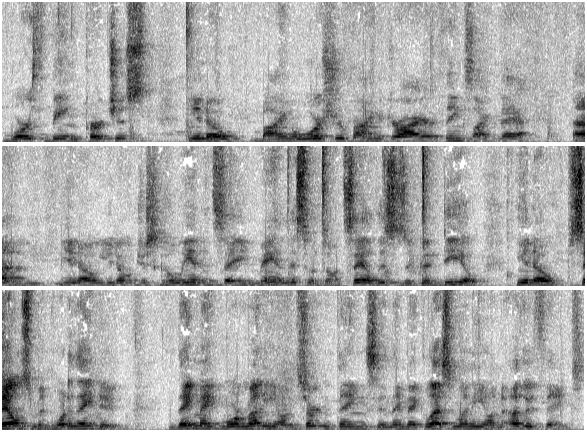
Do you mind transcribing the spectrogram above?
worth being purchased. You know, buying a washer, buying a dryer, things like that. Um, you know, you don't just go in and say, "Man, this one's on sale. This is a good deal." You know, salesmen, what do they do? They make more money on certain things and they make less money on other things.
